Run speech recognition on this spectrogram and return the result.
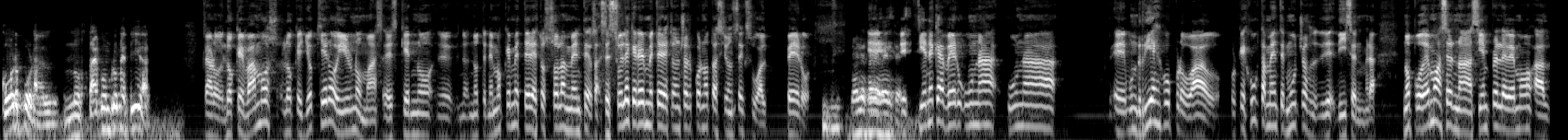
corporal, no está comprometida. Claro, lo que vamos, lo que yo quiero oír nomás es que no, eh, no, tenemos que meter esto solamente, o sea, se suele querer meter esto en su connotación sexual, pero eh, eh, tiene que haber una, una, un riesgo probado, porque justamente muchos dicen, mira, no podemos hacer nada, siempre le vemos al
